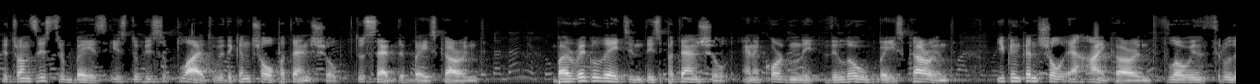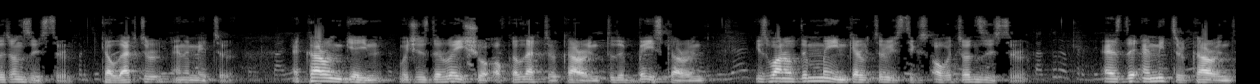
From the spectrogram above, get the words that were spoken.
the transistor base is to be supplied with a control potential to set the base current. By regulating this potential and accordingly the low base current, you can control a high current flowing through the transistor, collector and emitter. A current gain, which is the ratio of collector current to the base current, is one of the main characteristics of a transistor. As the emitter current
